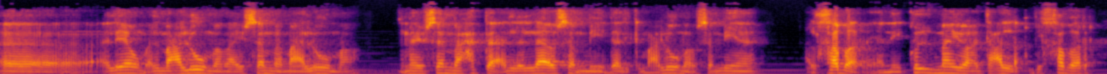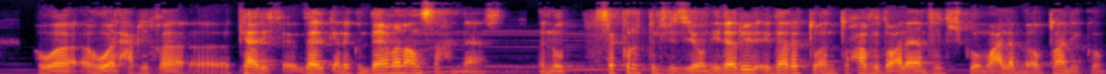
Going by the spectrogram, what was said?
آه، اليوم المعلومة ما يسمى معلومة ما يسمى حتى لا أسمي ذلك معلومة أسميها الخبر يعني كل ما يتعلق بالخبر هو هو الحقيقة آه، كارثة. لذلك أنا كنت دائما أنصح الناس أنه تسكروا التلفزيون. إذا إذا اردتوا أن تحافظوا على أنفسكم وعلى أوطانكم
